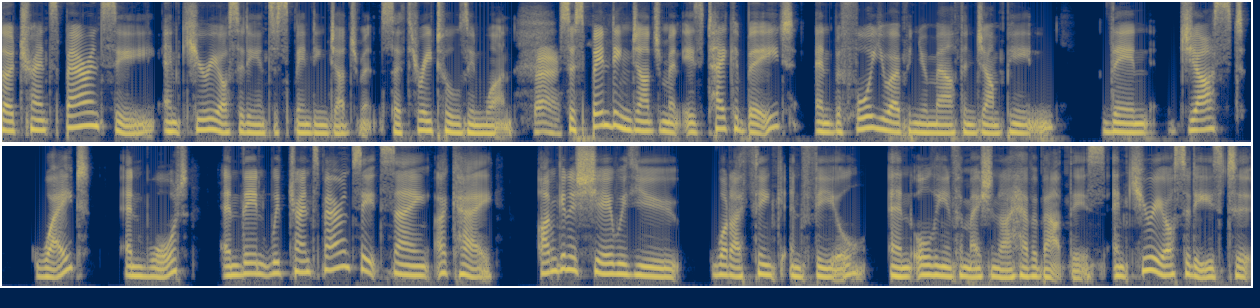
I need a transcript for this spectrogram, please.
So transparency and curiosity and suspending judgment. So three tools in one. Bang. Suspending judgment is take a beat and before you open your mouth and jump in, then just wait and wart. And then with transparency, it's saying, okay, I'm going to share with you what I think and feel and all the information that I have about this. And curiosity is to,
